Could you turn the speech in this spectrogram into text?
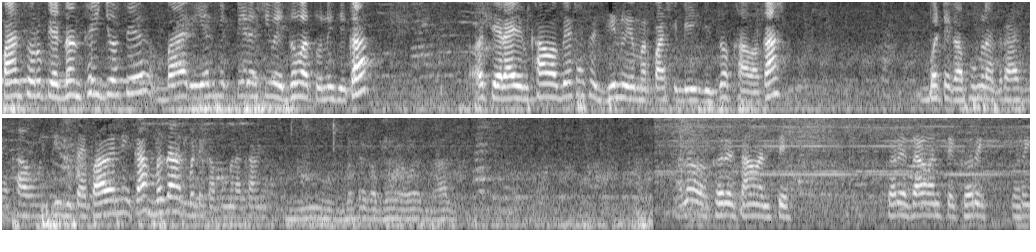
પાંચસો રૂપિયા ડન થઈ ગયો છે. બહાર હેલ્મેટ પહેર્યા સિવાય જવાતું નથી, કા? અત્યારે આવીને ખાવા બેઠા છે. જીનું અમારી પાછી બે ગઈ, જો ખાવા, કા? બટેકા ભૂંગળા રાજને ખાવું હોય, બીજું કાંઈ ભાવે નહીં. કા મજા આવે બટેકા ભૂંગળા ખાવાની? હાલો, ઘરે જવાનું છે. ઘરે જવાનું છે, ઘરે ઘરે.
